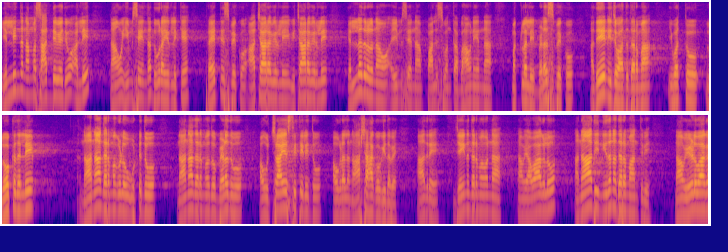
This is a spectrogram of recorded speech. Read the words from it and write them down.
ಎಲ್ಲಿಂದ ನಮ್ಮ ಸಾಧ್ಯವಿದೆಯೋ ಅಲ್ಲಿ ನಾವು ಹಿಂಸೆಯಿಂದ ದೂರ ಇರಲಿಕ್ಕೆ ಪ್ರಯತ್ನಿಸಬೇಕು. ಆಚಾರವಿರಲಿ, ವಿಚಾರವಿರಲಿ, ಎಲ್ಲದರಲ್ಲೂ ನಾವು ಅಹಿಂಸೆಯನ್ನು ಪಾಲಿಸುವಂಥ ಭಾವನೆಯನ್ನು ಮಕ್ಕಳಲ್ಲಿ ಬೆಳೆಸಬೇಕು. ಅದೇ ನಿಜವಾದ ಧರ್ಮ. ಇವತ್ತು ಲೋಕದಲ್ಲಿ ನಾನಾ ಧರ್ಮಗಳು ಹುಟ್ಟಿದವು, ನಾನಾ ಧರ್ಮದು ಬೆಳೆದವು, ಅವು ಉಚ್ಛ್ರಾಯ ಸ್ಥಿತಿಯಲ್ಲಿದ್ದು, ಅವುಗಳೆಲ್ಲ ನಾಶ ಆಗೋಗಿದ್ದಾವೆ. ಆದರೆ ಜೈನ ಧರ್ಮವನ್ನು ನಾವು ಯಾವಾಗಲೂ ಅನಾದಿ ನಿಧನ ಧರ್ಮ ಅಂತೀವಿ. ನಾವು ಹೇಳುವಾಗ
